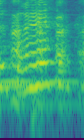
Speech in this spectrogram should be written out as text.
ですね。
